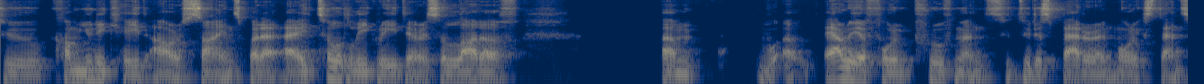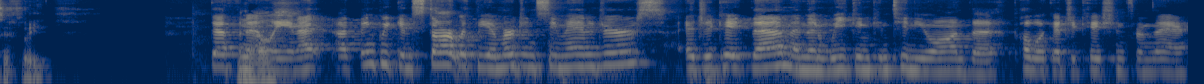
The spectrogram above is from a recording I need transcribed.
to communicate our science but i, I totally agree there is a lot of um, uh, area for improvement to do this better and more extensively. Definitely. Yes. And I, I think we can start with the emergency managers, educate them, and then we can continue on the public education from there.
